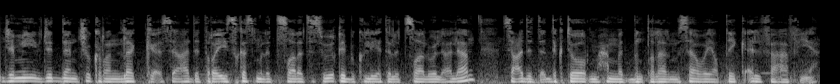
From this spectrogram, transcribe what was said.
جميل جدا شكرا لك سعادة رئيس قسم الاتصال التسويقي بكلية الاتصال والإعلام سعادة الدكتور محمد بن طلال مساوي يعطيك ألف عافية.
